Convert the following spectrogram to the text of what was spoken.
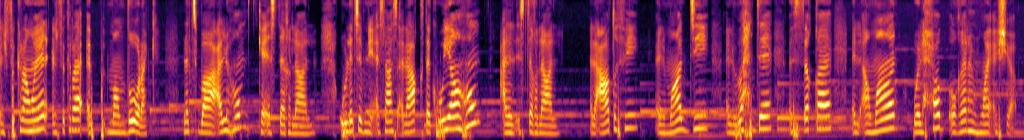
الفكرة وين؟ الفكرة بمنظورك. لا تباع لهم كاستغلال ولا تبني أساس علاقتك وياهم على الاستغلال. العاطفي المادي الوحدة الثقة الأمان والحب وغيرها من هواي أشياء.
